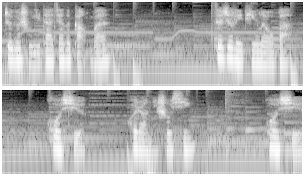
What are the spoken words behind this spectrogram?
这个属于大家的港湾。在这里停留吧，或许会让你舒心，或许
